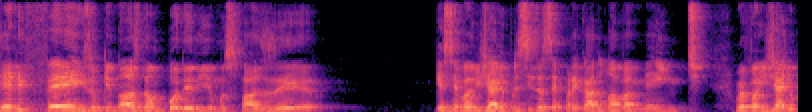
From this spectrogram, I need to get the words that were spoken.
Ele fez o que nós não poderíamos fazer. Esse evangelho precisa ser pregado novamente. O evangelho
